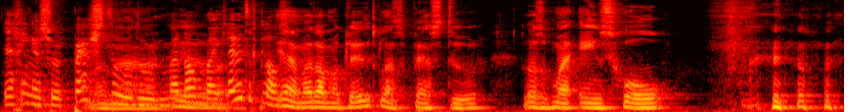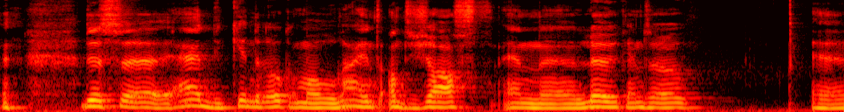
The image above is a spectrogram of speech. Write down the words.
Jij ging een soort perstour doen, maar ja, dan bij kleuterklassen. Ja, maar dan mijn kleuterklas perstour. Er was ook maar één school. dus ja, die kinderen ook allemaal laaiend enthousiast en leuk en zo. Eh,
